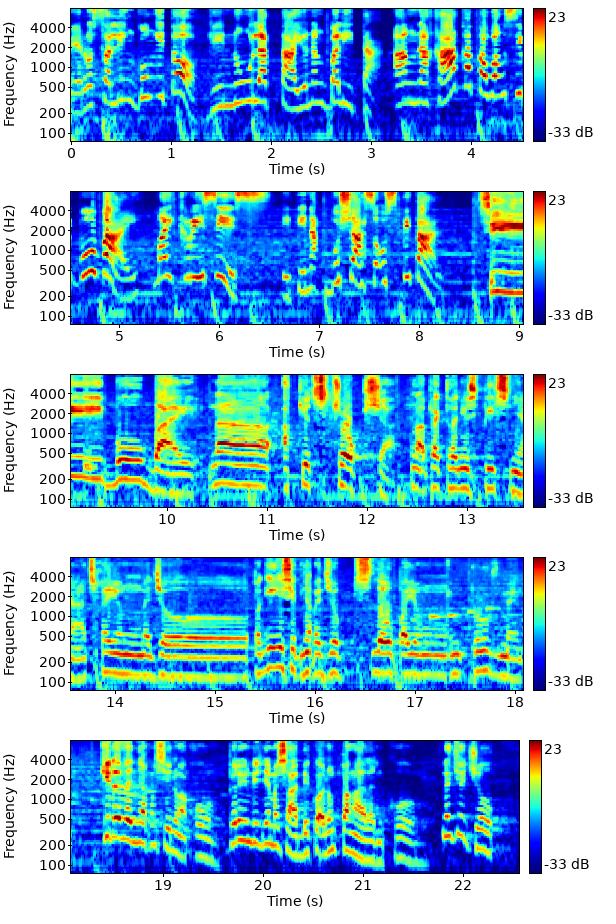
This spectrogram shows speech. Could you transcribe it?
Pero sa linggong ito, ginulat tayo ng balita. Ang nakakatawang si Bubay may krisis. Itinakbo siya sa ospital. Si Bubay, na acute stroke siya. Naapektuhan yung speech niya, at saka yung medyo pag-iisip niya, medyo slow pa yung improvement. Kilala niya kung sino ako, pero hindi niya masabi ko anong pangalan ko. Nagjo-joke.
